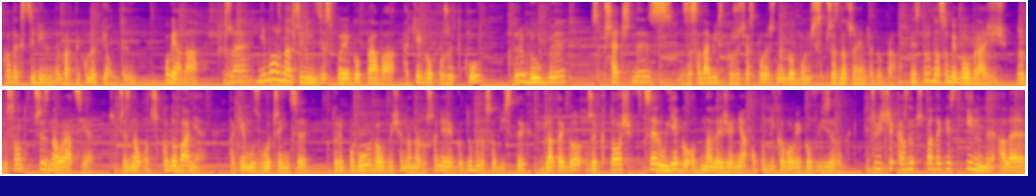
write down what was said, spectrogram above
kodeks cywilny w artykule 5 powiada, że nie można czynić ze swojego prawa takiego pożytku, który byłby sprzeczny z zasadami współżycia społecznego bądź z przeznaczeniem tego prawa. Więc trudno sobie wyobrazić, żeby sąd przyznał rację, czy przyznał odszkodowanie takiemu złoczyńcy, który powoływałby się na naruszenie jego dóbr osobistych, dlatego że ktoś w celu jego odnalezienia opublikował jego wizerunek. Oczywiście każdy przypadek jest inny, ale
